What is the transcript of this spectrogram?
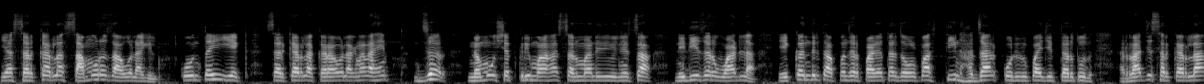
या सरकारला सामोरं जावं लागेल. कोणतंही एक सरकारला करावं लागणार आहे. जर नमो शेतकरी महासन्मान निधी योजनेचा निधी जर वाढला एकंदरीत आपण जर पाहिलं तर जवळपास तीन हजार कोटी रुपयाची तरतूद राज्य सरकारला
